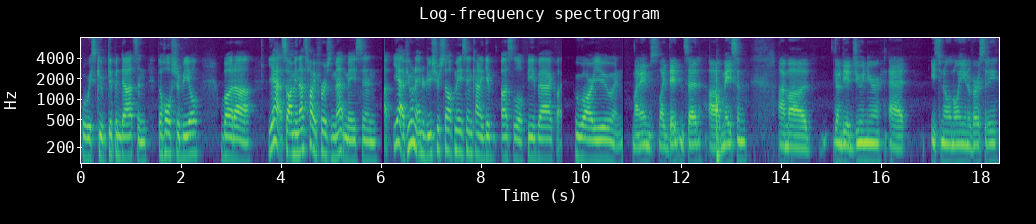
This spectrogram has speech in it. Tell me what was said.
where we scooped Dippin' Dots and the whole shabeel. But uh, yeah, so I mean, that's how I first met Mason. Uh, yeah, if you want to introduce yourself, Mason, kind of give us a little feedback, like who are you, and My name's like Dayton said, uh, Mason. I'm uh, going to be a junior at Eastern Illinois University.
